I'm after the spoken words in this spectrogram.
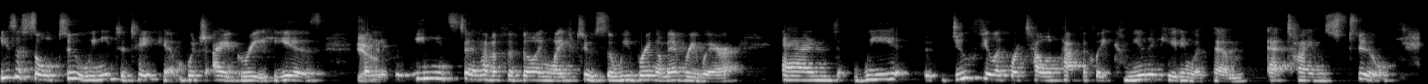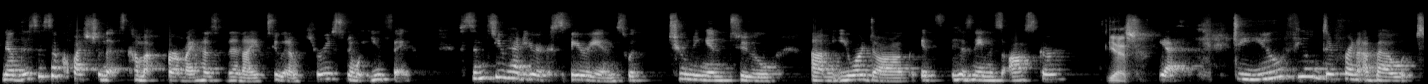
he's a soul too. We need to take him, which I agree he is. Yeah. But he needs to have a fulfilling life too. So we bring him everywhere. And we do feel like we're telepathically communicating with him at times too. Now, this is a question that's come up for my husband and I too, and I'm curious to know what you think. Since you had your experience with tuning into um, your dog, it's his name is Oscar. Yes. Yes. Do you feel different about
